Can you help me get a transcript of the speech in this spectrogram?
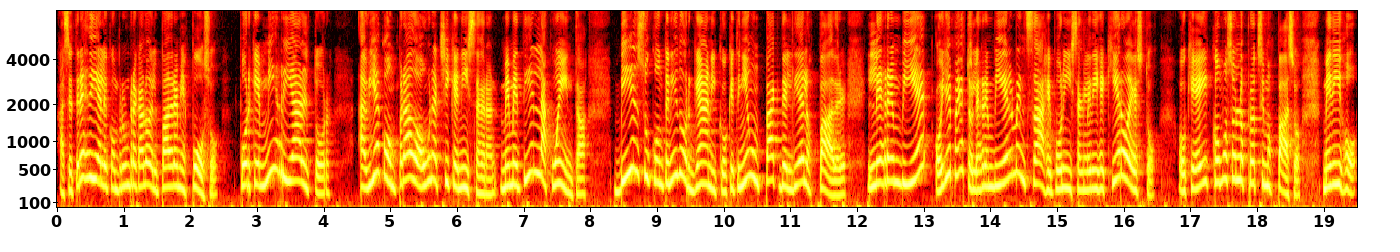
Hace tres días le compré un regalo del padre a mi esposo porque mi realtor había comprado a una chica en Instagram. Me metí en la cuenta, vi en su contenido orgánico que tenían un pack del Día de los Padres. Le reenvié, oye esto, le reenvié el mensaje por Instagram. Le dije, quiero esto. ¿Ok? ¿Cómo son los próximos pasos? Me dijo,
